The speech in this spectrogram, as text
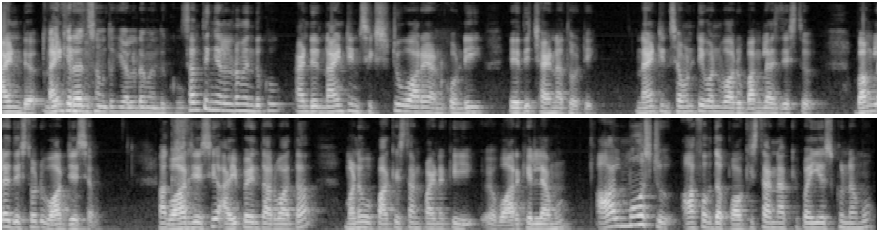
అండ్ ఐక్యరాజ్య సమితికి వెళ్ళడం ఎందుకు? సంథింగ్ వెళ్ళడం ఎందుకు? అండ్ నైన్టీన్ సిక్స్టీ టూ వారే అనుకోండి ఏది చైనా తోటి. నైన్టీన్ సెవెంటీ వన్ వారు బంగ్లాదేశ్తో బంగ్లాదేశ్ తోటి వార్ చేసాం వార్ చేసి అయిపోయిన తర్వాత మనము పాకిస్తాన్ పైనకి వార్కి వెళ్ళాము almost half of the Pakistan occupy చేసుకున్నాము.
